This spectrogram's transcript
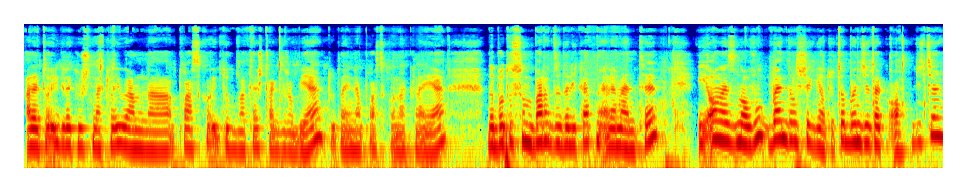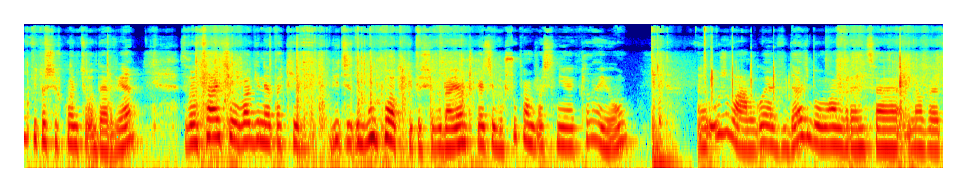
ale to Y już nakleiłam na płasko i tu chyba też tak zrobię, tutaj na płasko nakleję, no bo to są bardzo delikatne elementy i one znowu będą się gniotły, to będzie tak, o, widzicie, i to się w końcu oderwie. Zwracajcie uwagę na takie, wiecie, te głupotki to się wydają, czekajcie, bo szukam właśnie kleju, E, używałam go jak widać, bo mam w ręce nawet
